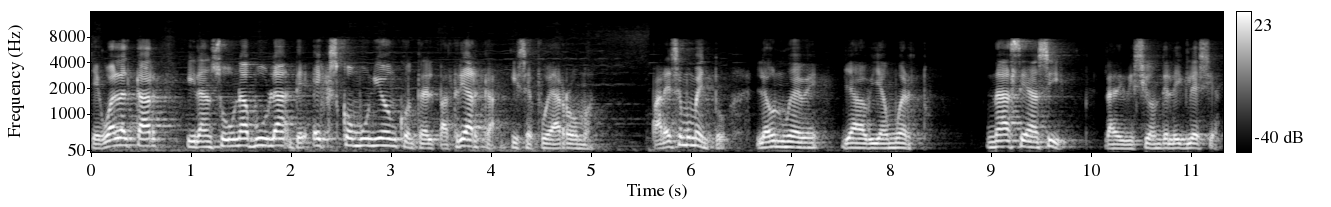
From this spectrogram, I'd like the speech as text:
llegó al altar y lanzó una bula de excomunión contra el patriarca y se fue a Roma. Para ese momento, León IX ya había muerto. Nace así la división de la iglesia,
